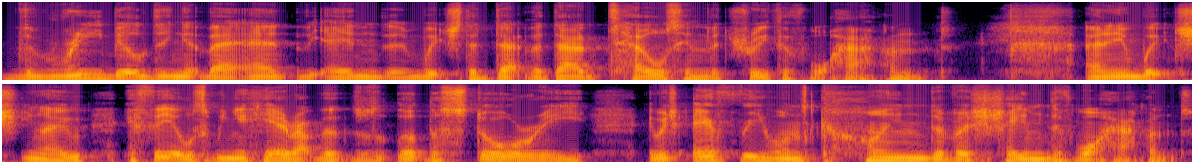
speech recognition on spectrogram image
the rebuilding at their end, the end, in which the da- the dad tells him the truth of what happened, and in which you know it feels when you hear about the the, the story in which everyone's kind of ashamed of what happened.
